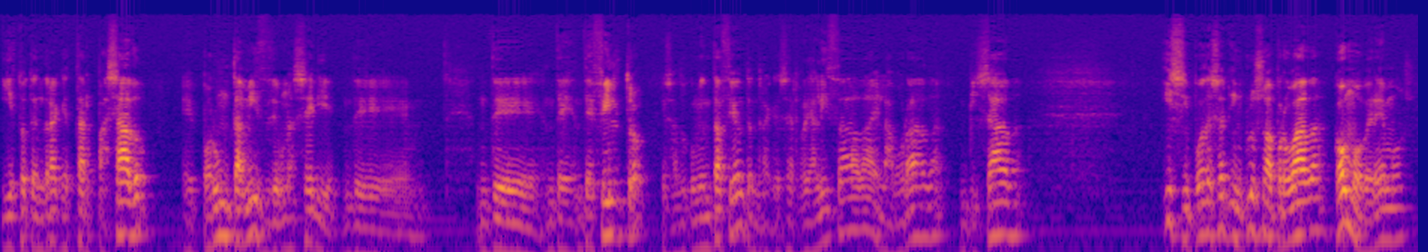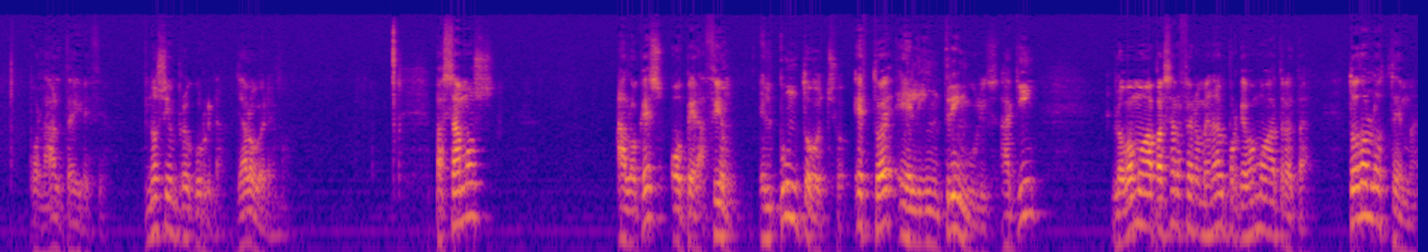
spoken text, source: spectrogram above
y esto tendrá que estar pasado eh, por un tamiz de una serie de, de, de, filtros. Esa documentación tendrá que ser realizada, elaborada, visada y si puede ser incluso aprobada, como veremos, por la alta dirección. No siempre ocurrirá, ya lo veremos. Pasamos a lo que es operación, el punto 8. Esto es el intríngulis. Aquí lo vamos a pasar fenomenal porque vamos a tratar todos los temas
